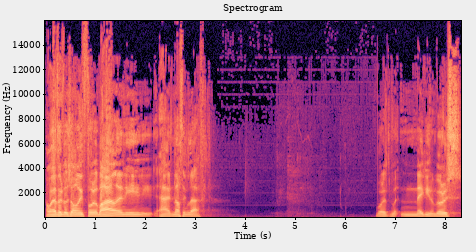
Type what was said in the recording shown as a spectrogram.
However, it was only for a while and he had nothing left. What made even worse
